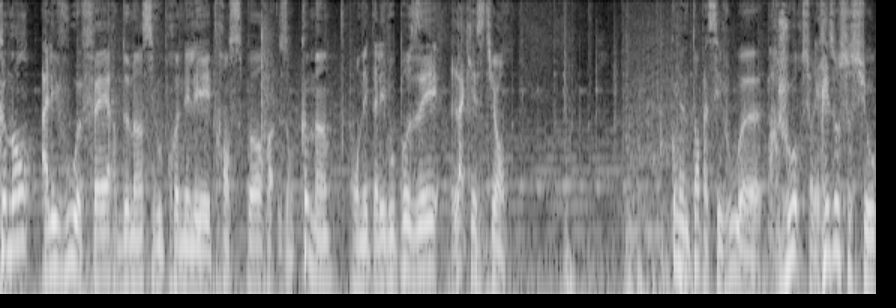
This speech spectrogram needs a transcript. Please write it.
Comment allez-vous faire demain si vous prenez les transports en commun? On est allé vous poser la question. Combien de temps passez-vous euh, par jour sur les réseaux sociaux?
